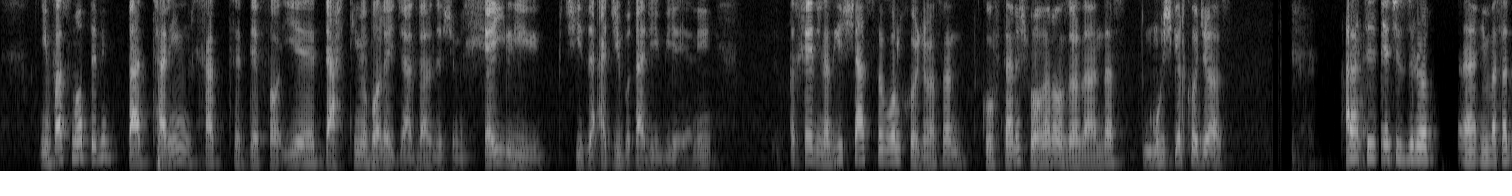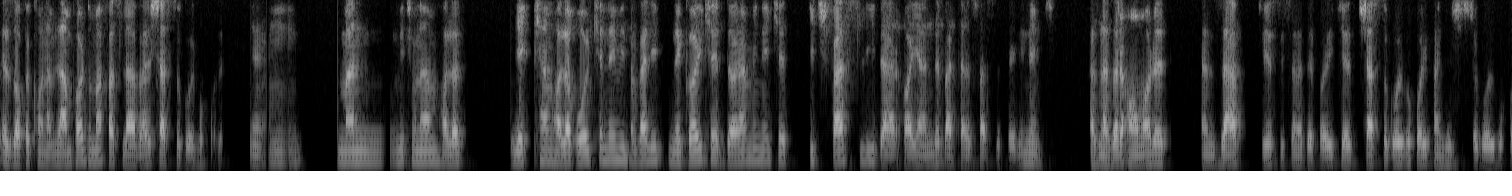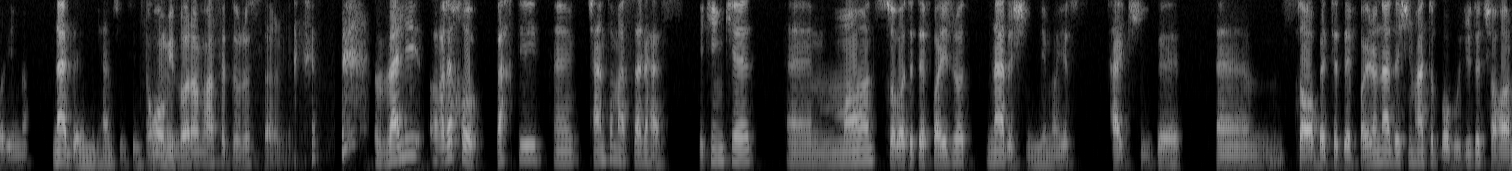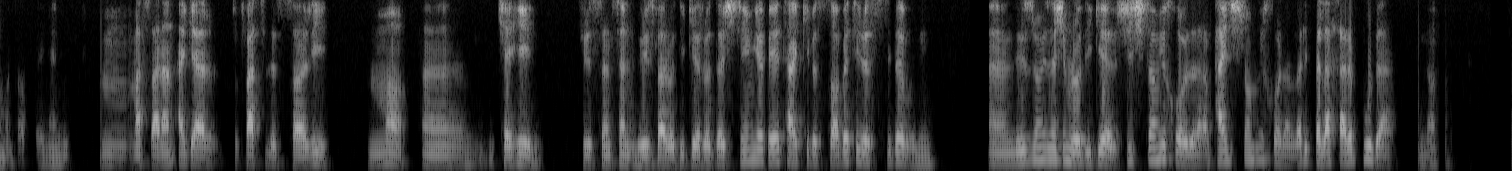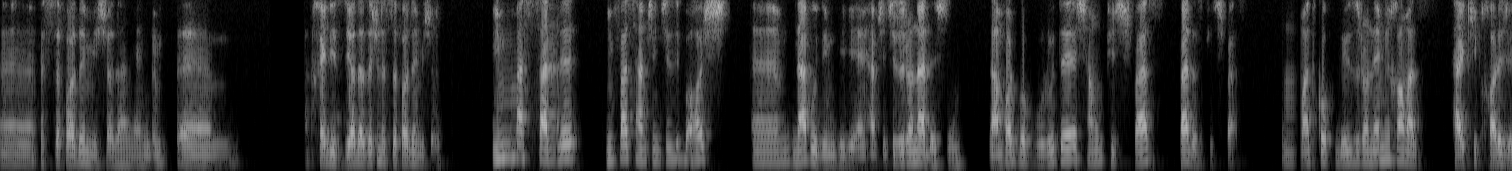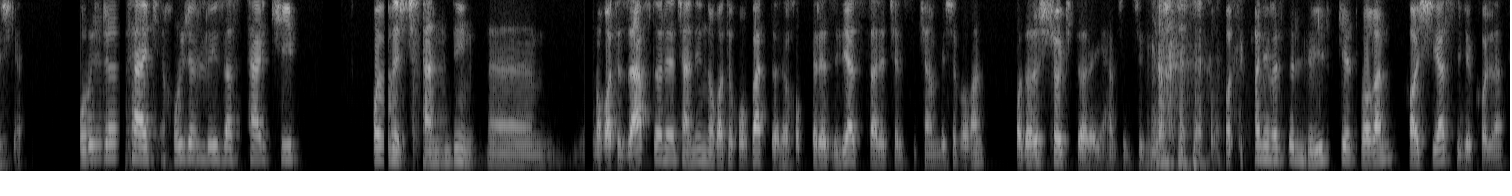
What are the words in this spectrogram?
این فصل ما ببین بدترین خط دفاعی ده تیم بالای جدول داشتیم. خیلی چیز عجیب غریبیه. یعنی خیلی نزدیک 60 گل خوردیم. مثلا گفتنش واقعا آزاردهنده است. مشکل کجاست؟ البته یه چیزی رو این وسط اضافه کنم. لمپارد من فصل اول 60 گل بخوره. یعنی من می‌تونم حالا یک کم حالا قول که نمیدم ولی نگاهی که دارم اینه که هیچ فصلی در آینده بدتر از فصل فعلی نمیشه. از نظر آمار ضعف توی سیستم دفاعی که 60 گل بخوری 56 گل بخوری اینا نداریم دیگه. همچین چیزی. امیدوارم حرف درست داره ولی آره خب وقتی چند تا مسئله هست. یکی اینکه ما ثبات دفاعی رو نداشتیم ما یه ترکیب ثابت دفاعی رو نداشتیم. حتی با وجود چهار مدافع. یعنی مثلا اگر تو فصل ساری ما کهیل کریستنسن لویز و رودیگر رو داشتیم یا به ترکیب ثابتی رسیده بودیم. لویز رو میذاشیم رودیگر. 6 تا میخوردن 5 تا میخوردن ولی بالاخره بودن اینا. استفاده می‌شدن. یعنی خیلی زیاد ازشون استفاده می‌شد. این مسئله این فصل همچین چیزی باهاش نبودیم دیگه. یعنی همچین چیزی رو نداشتیم. لمپارد با ورودش همون پیش فصل بعد از پیش فصل. اومد گفت لویز رو نمی‌خوام از ترکیب خارجش کرد. خروج, ترک... خروج لویز از ترکیب خودش چندین نقاط ضعف داره چندین نقاط قوت داره. خب برزیلی از سر چلسی کم بشه واقعا خدا رو شکر داره یه همچین چیزی. بازیکنی مثل لویز که واقعا حاشیه است دیگه کلا.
